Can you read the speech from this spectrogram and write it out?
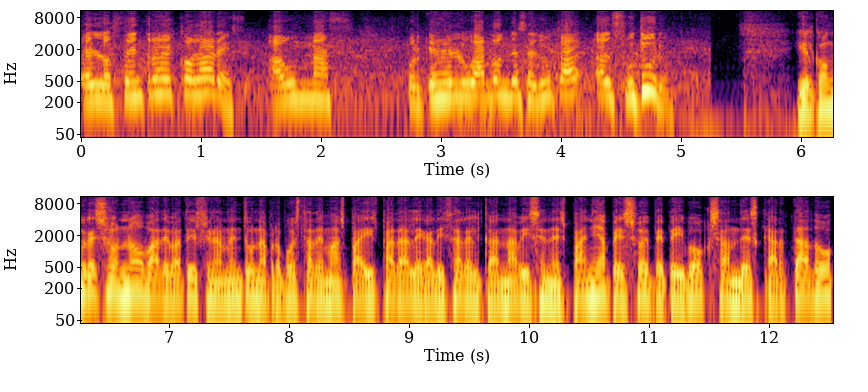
En los centros escolares aún más, porque es el lugar donde se educa al futuro. Y el Congreso no va a debatir finalmente una propuesta de más país para legalizar el cannabis en España. PSOE, PP y Vox han descartado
